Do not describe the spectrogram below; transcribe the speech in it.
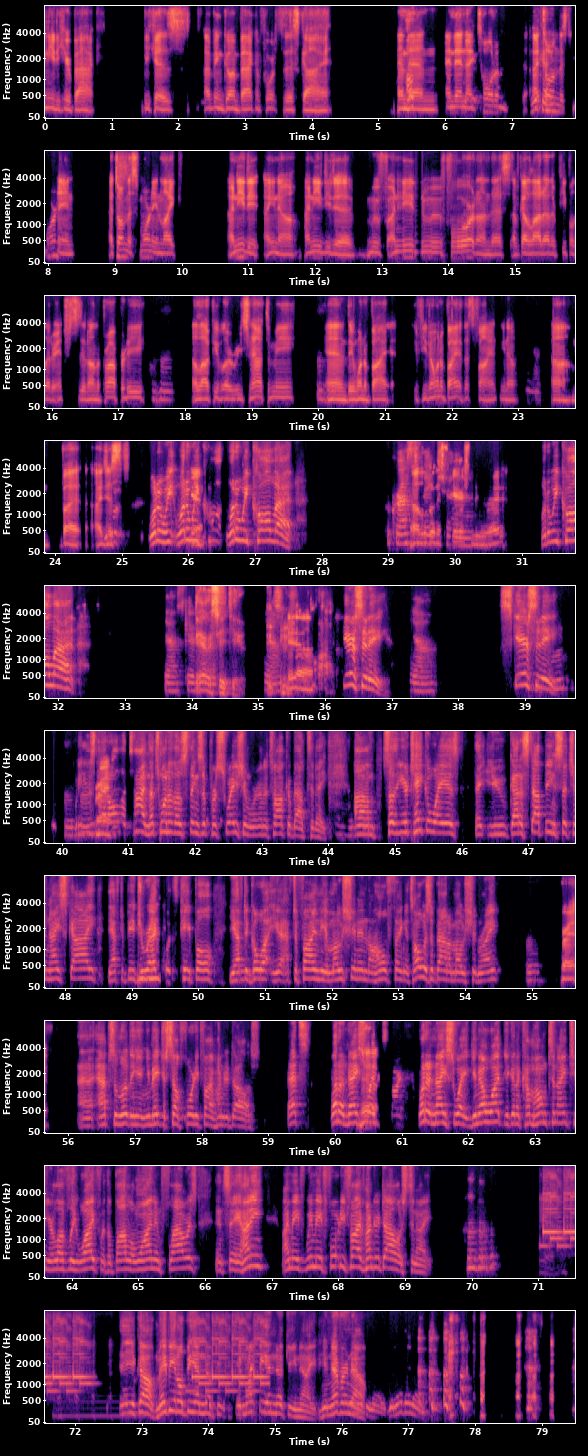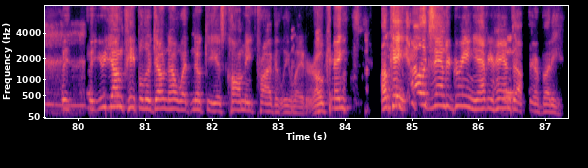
need to hear back because I've been going back and forth to this guy. And Oh. then, and then I told him, I Okay. told him this morning, I told him this morning, like, I need I- you know, I need you to move, I need to move forward on this. I've got a lot of other people that are interested on the property. Mhm, A lot of people are reaching out to me mhm. and they want to buy it. If you don't want to buy it, that's fine, you know? Um, but I just, What do we, what do we Yeah. call, what do we call that? a little bit of scarcity, Procrastination, right? What do we call that? yeah, scarcity, Scarcity. yeah, Yeah, Scarcity, yeah. scarcity. mhm, We mhm, use that all the time. That's one of those things of persuasion we're going to talk about today. mhm. Um, so your takeaway is that you got to stop being such a nice guy. You have to be Mm-hmm. direct with people. You have to go, out. you have to find the emotion in the whole thing. It's always about emotion, right? right. Uh, absolutely. And you made yourself forty-five hundred dollars. That's, what a nice way to start. What a nice way. You know what? You're gonna come home tonight to your lovely wife with a bottle of wine and flowers and say, honey, I made, we made forty-five hundred dollars tonight. There you go. Maybe it'll be a nookie. It might be a nookie night. You never know. But but you young people who don't know what nookie is, call me privately later, okay? Okay, Alexander Green, you have your hand up there, buddy.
